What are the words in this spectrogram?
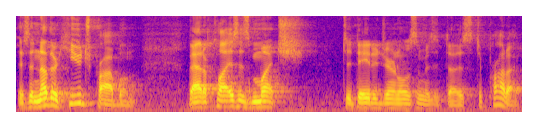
There's another huge problem that applies as much to data journalism as it does to product,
